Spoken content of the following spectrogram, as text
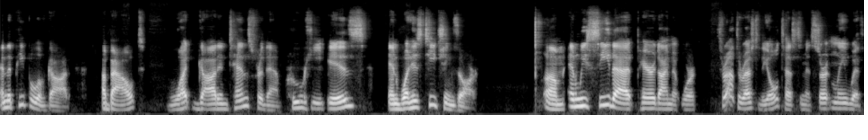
and the people of God about what God intends for them, who He is, and what His teachings are. Um, and we see that paradigm at work throughout the rest of the Old Testament, certainly with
